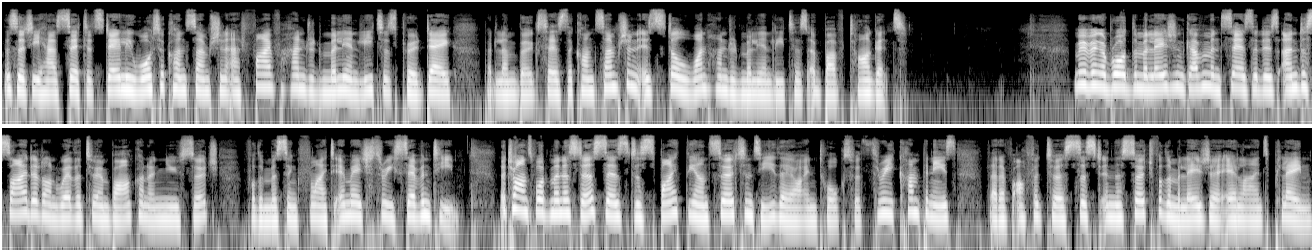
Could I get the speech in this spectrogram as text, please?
The city has set its daily water consumption at 500 million litres per day, but Limberg says the consumption is still 100 million litres above target. Moving abroad, the Malaysian government says it is undecided on whether to embark on a new search for the missing flight MH370. The transport minister says despite the uncertainty, they are in talks with three companies that have offered to assist in the search for the Malaysia Airlines plane,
